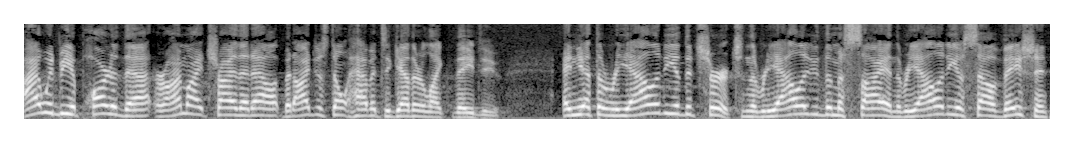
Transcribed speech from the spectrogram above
I would be a part of that or I might try that out, but I just don't have it together like they do. And yet, the reality of the church and the reality of the Messiah and the reality of salvation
